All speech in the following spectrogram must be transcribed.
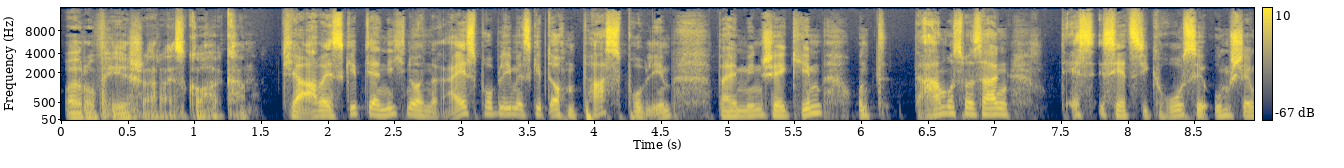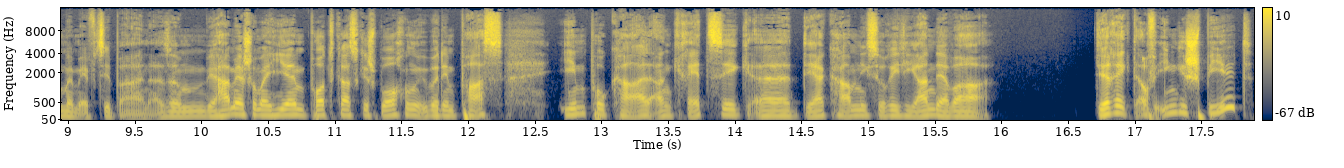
europäischer Reiskocher kann. Tja, aber es gibt ja nicht nur ein Reisproblem, es gibt auch ein Passproblem bei Min Jae Kim und da muss man sagen, das ist jetzt die große Umstellung beim FC Bayern. Also wir haben ja schon mal hier im Podcast gesprochen über den Pass im Pokal an Kretzig. Äh, der kam nicht so richtig an, der war direkt auf ihn gespielt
